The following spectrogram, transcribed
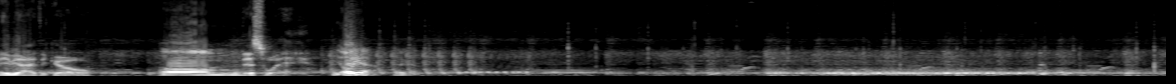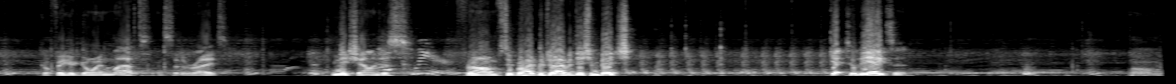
Maybe I had to go Um. this way. Oh yeah. Go. Go figure, going left instead of right. Unique challenges. From Super Hyperdrive Edition, bitch. Get to the exit. Um.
